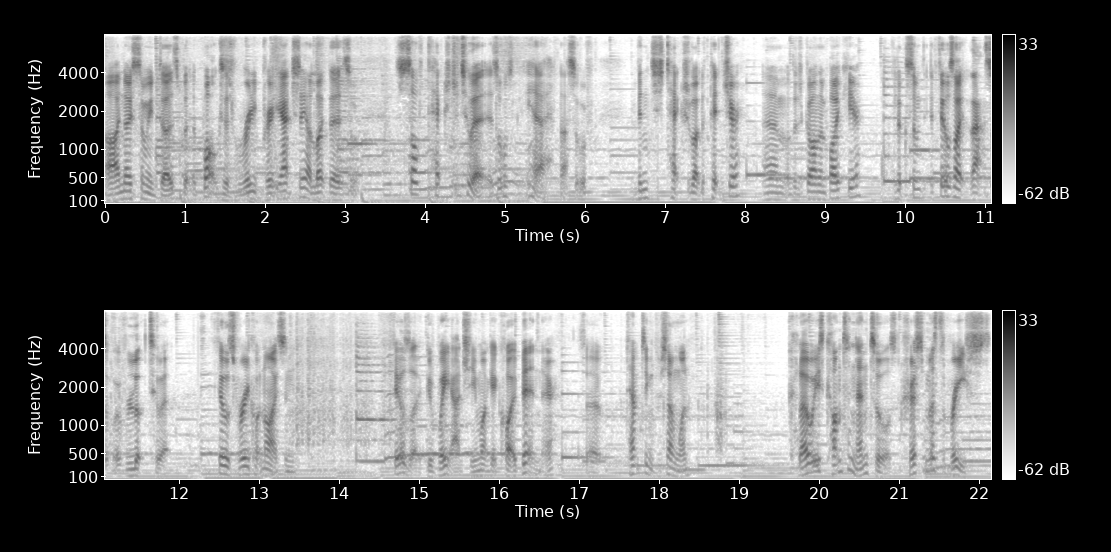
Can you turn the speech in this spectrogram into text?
uh, I know something does. But the box is really pretty actually. I like the sort of soft texture to it. It's almost yeah, that sort of vintage texture like the picture um, of the Garden bike here. It looks some, it feels like that sort of look to it feels really quite nice and feels like a good weight actually. You might get quite a bit in there. So tempting for someone. Chloe's Continentals Christmas Reefs.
